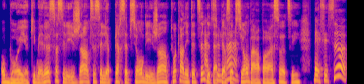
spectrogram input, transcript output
Oh boy, OK. Mais là, ça, c'est les gens, tu sais, c'est la perception des gens. Toi, qu'en était-il de ta perception par rapport à ça, tu sais? Ben c'est ça.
